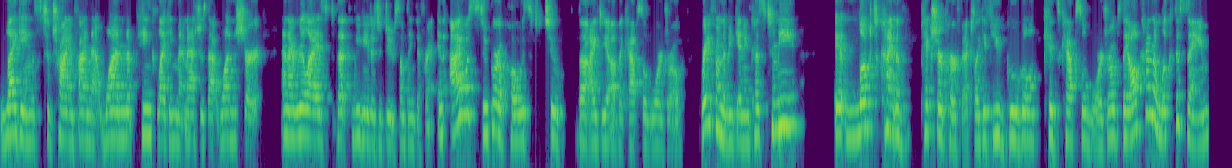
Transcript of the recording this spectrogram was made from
leggings to try and find that one pink legging that matches that one shirt. And I realized that we needed to do something different. And I was super opposed to the idea of a capsule wardrobe right from the beginning because to me, it looked kind of picture perfect. Like if you Google kids capsule wardrobes, they all kind of look the same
